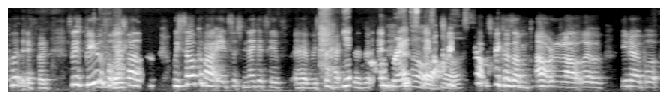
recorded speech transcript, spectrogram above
completely different. So it's beautiful yeah. as well. We talk about it in such negative uh, respect. Yeah, embrace it. Not because I'm out and out, little, you know, but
